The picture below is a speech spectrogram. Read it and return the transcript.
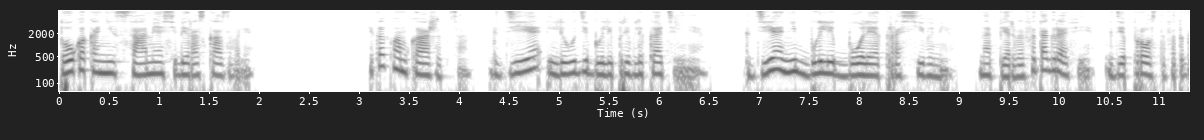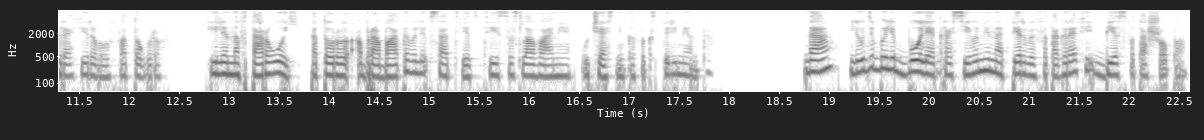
То, как они сами о себе рассказывали. И как вам кажется, где люди были привлекательнее? Где они были более красивыми? На первой фотографии, где просто фотографировал фотограф, или на второй, которую обрабатывали в соответствии со словами участников эксперимента. Да, люди были более красивыми на первой фотографии без фотошопа.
